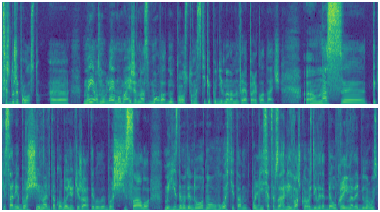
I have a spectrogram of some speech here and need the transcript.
це ж дуже просто. Е, Ми розмовляємо майже в нас мова, ну просто настільки подібна, нам не треба перекладач. Е, У нас е, такі самі борщі, навіть на кордоні ті жарти були, борщі, сало. Ми їздимо один до одного в гості, там Полісся, це взагалі важко розділити, де Україна, де Білорусь.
